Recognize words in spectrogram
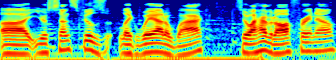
uh, your sense feels like way out of whack. So I have it off right now.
